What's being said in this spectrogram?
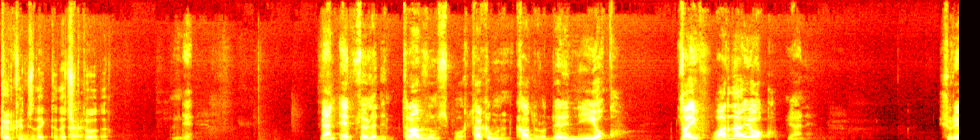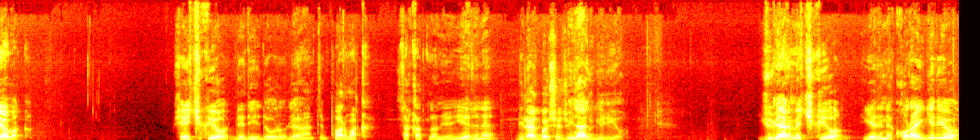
40. dakikada çıktı o da. Şimdi ben hep söyledim. Trabzonspor takımının kadro derinliği yok. Zayıf. Var da yok yani. Şuraya bak. Şey çıkıyor dediği doğru Levent'in parmak sakatlanıyor yerine Bilal Başacık Bilal oldu. giriyor. Cülerme çıkıyor yerine Koray giriyor.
